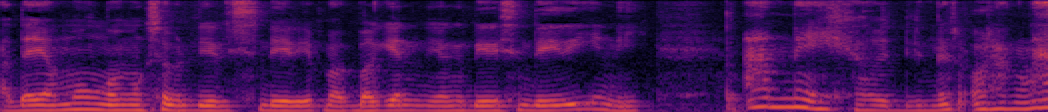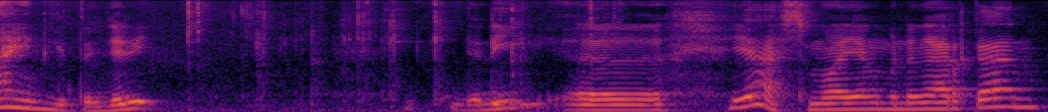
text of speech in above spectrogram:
ada yang mau ngomong sama diri sendiri bagian yang diri sendiri ini aneh kalau didengar orang lain gitu. Jadi jadi uh, ya semua yang mendengarkan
